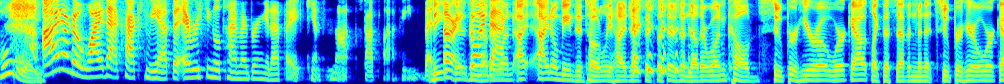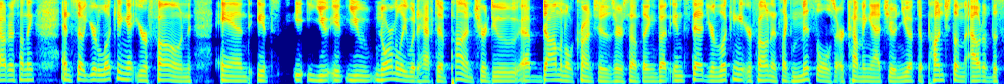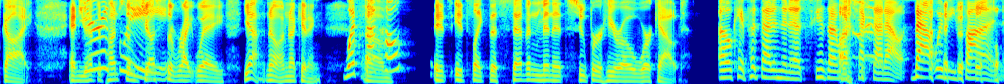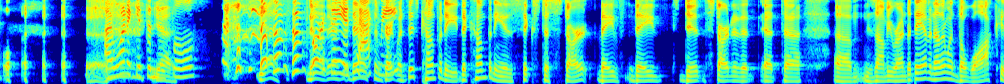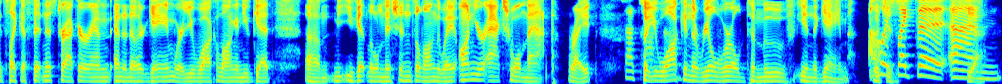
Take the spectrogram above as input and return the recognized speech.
Totally. I don't know why that cracks me up, but every single time I bring it up, I can't not stop laughing. But the, all right, going back. One, I, I don't mean to totally hijack this, but there's another one called superhero workouts, like the seven minute superhero workout or something. And so you're looking at your phone, and it's you it, you normally would have to punch or do abdominal crunches or something, but instead you're looking at your phone. It's like missiles are coming at you, and you have to punch them out of the sky, and you have to punch them just the right way. Yeah, no, I'm not kidding. What's that um, called? It's it's like the seven minute superhero workout. Okay, put that in the notes because I want to check that out. That would be fun. I want to get the yes. missiles yes. before no, they attack some me. Great ones. This company, the company is Six to Start. They've they did started at, at uh, um, Zombie Run, but they have another one, The Walk. It's like a fitness tracker and and another game where you walk along and you get um, you get little missions along the way on your actual map, right? That's so awesome. you walk in the real world to move in the game. Oh, it's is, like the um, yeah.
